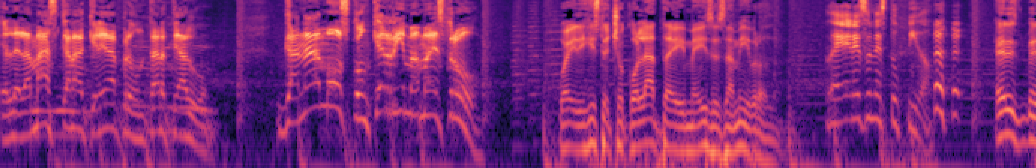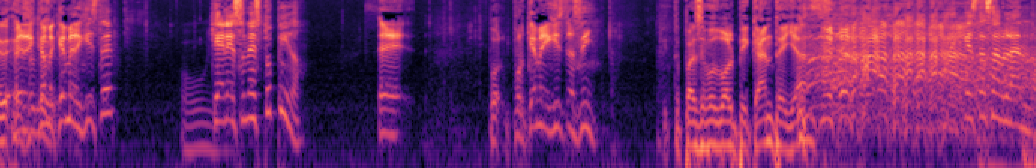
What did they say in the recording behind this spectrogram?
el de la máscara, quería preguntarte algo. ¿Ganamos con qué rima, maestro? Güey, dijiste chocolate y me dices a mí, Brody. Eres un estúpido. Eres. me- ¿Me- eso ¿Qué, me- qué me dijiste? Que eres un estúpido. Eh, ¿por, por qué me dijiste así? ¿Te parece fútbol picante ya? ¿De qué estás hablando?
